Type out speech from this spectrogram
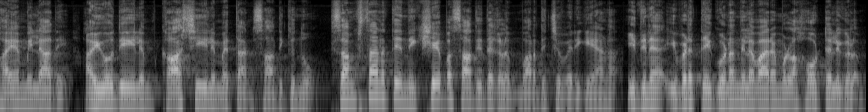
ഭയമില്ലാതെ അയോധ്യയിലും കാശിയിലും എത്താൻ സാധിക്കുന്നു. സംസ്ഥാനത്തെ നിക്ഷേപ സാധ്യതകളും വർദ്ധിച്ചു വരികയാണ്. ഇതിന് ഇവിടത്തെ ഗുണനിലവാരമുള്ള ഹോട്ടലുകളും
